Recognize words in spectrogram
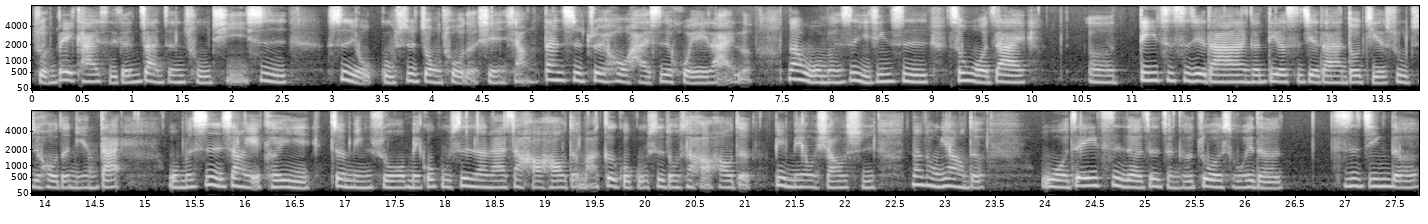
准备开始跟战争初期是。是有股市重挫的现象，但是最后还是回来了。那我们是已经是生活在呃第一次世界大战跟第二次世界大战都结束之后的年代，我们事实上也可以证明说，美国股市仍然是好好的嘛，各国股市都是好好的，并没有消失。那同样的，我这一次的这整个做所谓的资金的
